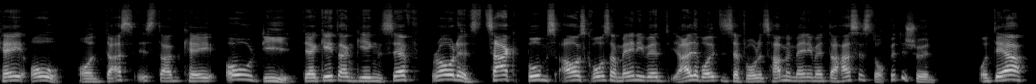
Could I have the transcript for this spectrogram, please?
KO. Und das ist dann KOD. Der geht dann gegen Seth Rollins. Zack, Bums, aus, großer Main-Event. Alle wollten Seth Rollins haben im Main-Event. Da hast du es doch, bitteschön. Und der,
